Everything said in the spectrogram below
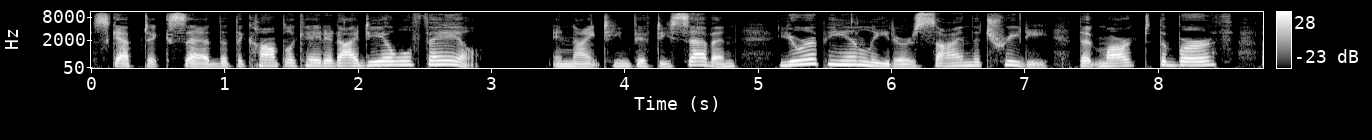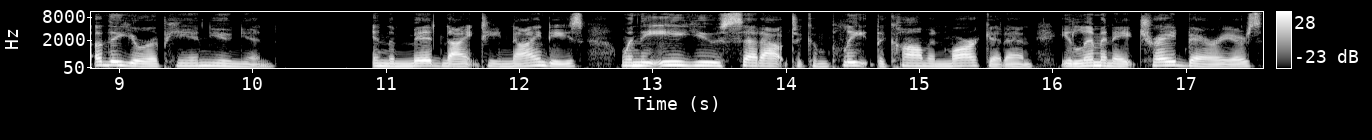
Skeptics said that the complicated idea will fail. In 1957, European leaders signed the treaty that marked the birth of the European Union. In the mid 1990s, when the EU set out to complete the common market and eliminate trade barriers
